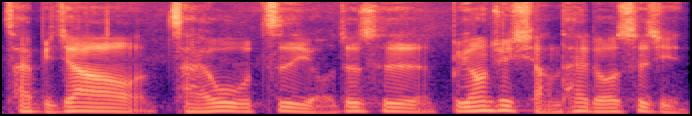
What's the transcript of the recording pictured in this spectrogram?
才比较财务自由，就是不用去想太多事情。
